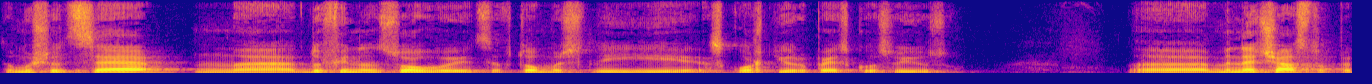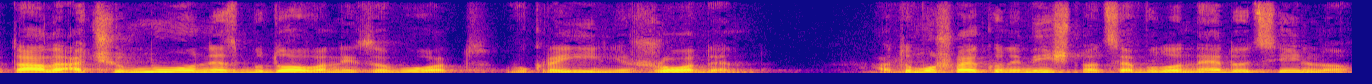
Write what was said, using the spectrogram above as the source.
Тому що це е, дофінансовується, в тому числі і з коштів Європейського Союзу. Е, Мене часто питали, а чому не збудований завод в Україні жоден? А тому, що економічно це було недоцільно.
